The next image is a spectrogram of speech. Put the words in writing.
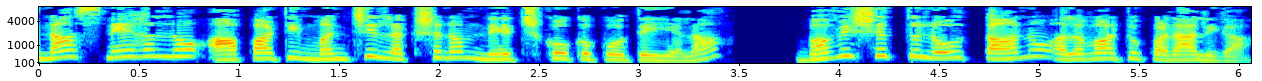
నా స్నేహంలో ఆపాటి మంచి లక్షణం నేర్చుకోకపోతే ఎలా? భవిష్యత్తులో తాను అలవాటు పడాలిగా.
